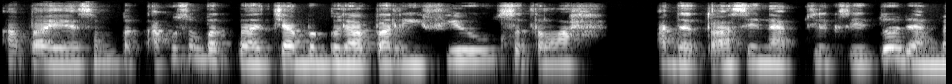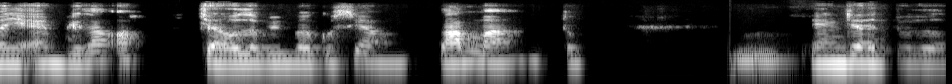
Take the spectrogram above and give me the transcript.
apa ya sempat aku sempat baca beberapa review setelah adaptasi Netflix itu dan banyak yang bilang oh jauh lebih bagus yang lama itu hmm. yang jadul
